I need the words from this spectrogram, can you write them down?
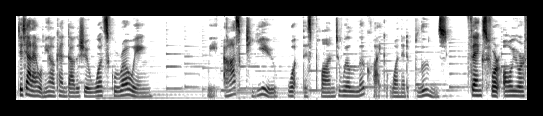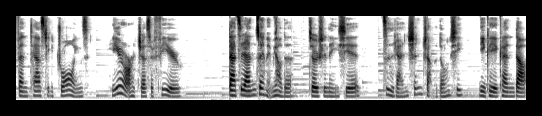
接下来我们要看到的是 What's growing? We asked you what this plant will look like when it blooms. Thanks for all your fantastic drawings. Here are just a few. 大自然最美妙的。就是那些自然生长的东西。你可以看到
